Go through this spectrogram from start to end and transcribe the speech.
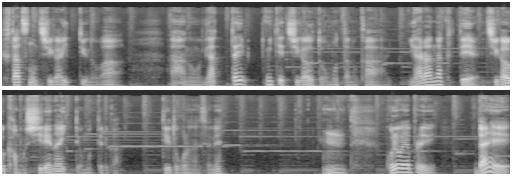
2つの違いっていうのはあのやってみて違うと思ったのかやらなくて違うかもしれないって思ってるかっていうところなんですよね。うん。これはやっぱり誰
